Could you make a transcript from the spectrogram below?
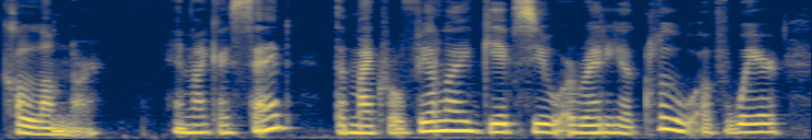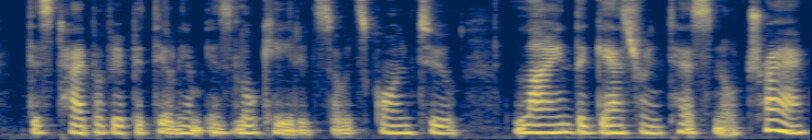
columnar. And like I said, the microvilli gives you already a clue of where this type of epithelium is located. So it's going to line the gastrointestinal tract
